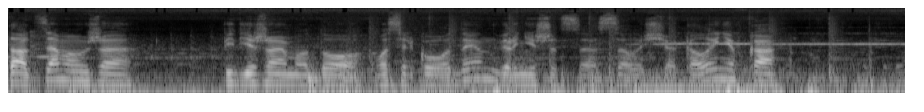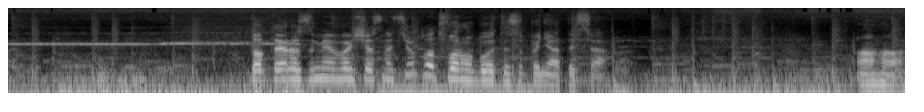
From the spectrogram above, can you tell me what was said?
Так, це ми вже під'їжджаємо до Василькова 1, вірніше це селище Калинівка. Тобто я розумію, ви зараз на цю платформу будете зупинятися? Ага.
